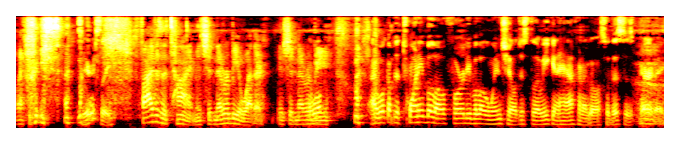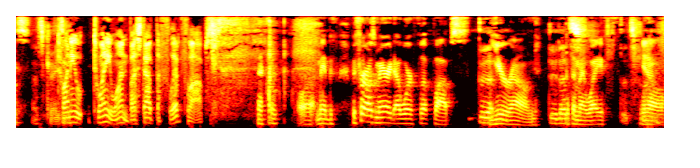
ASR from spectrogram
Like what you said. Seriously. Five is a time. It should never be a weather. It should never Well, be. I woke up to 20 below, 40 below wind chill just a week and a half ago, so this is paradise. That's crazy. 20, 21, bust out the flip flops. Well, I mean, bef- before I was married, I wore flip flops year round. Dude, But then my wife, that's you know,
